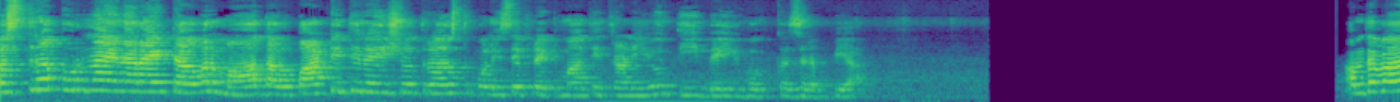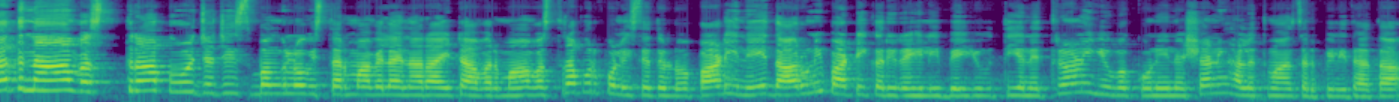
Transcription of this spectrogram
વસ્ત્રાપુરના એનઆરઆઈ ટાવરમાં દારૂ પાર્ટીથી રહીશો ત્રસ્ત? પોલીસે ફ્લેટમાંથી ત્રણ યુવતી, બે યુવક ઝડપ્યા અમદાવાદના વસ્ત્રાપુર જજીસ બંગલો વિસ્તારમાં આવેલા એનઆરઆઈ ટાવરમાં વસ્ત્રાપુર પોલીસે દરોડો પાડીને દારૂની પાર્ટી કરી રહેલી બે યુવતી અને ત્રણ યુવકોને નશાની હાલતમાં ઝડપી લીધા હતા.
